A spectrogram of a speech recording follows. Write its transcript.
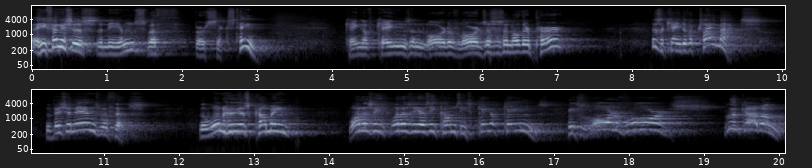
Uh, he finishes the names with verse 16. King of kings and Lord of lords. This is another prayer. This is a kind of a climax. The vision ends with this. The one who is coming, what is he? What is he as he comes? He's King of kings. He's Lord of lords. Look at him.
